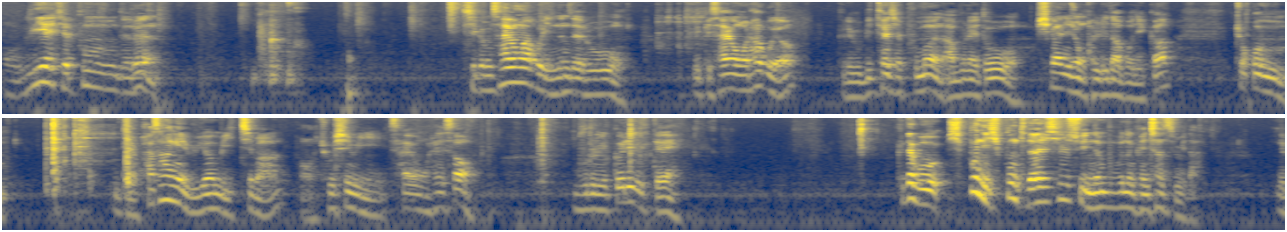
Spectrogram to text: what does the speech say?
어, 위에 제품들은 지금 사용하고 있는 대로 이렇게 사용을 하고요. 그리고 밑에 제품은 아무래도 시간이 좀 걸리다 보니까 조금 이제 화상의 위험이 있지만 어, 조심히 사용을 해서 물을 끓일 때 근데 뭐 10분, 20분 기다리실 수 있는 부분은 괜찮습니다. 근데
